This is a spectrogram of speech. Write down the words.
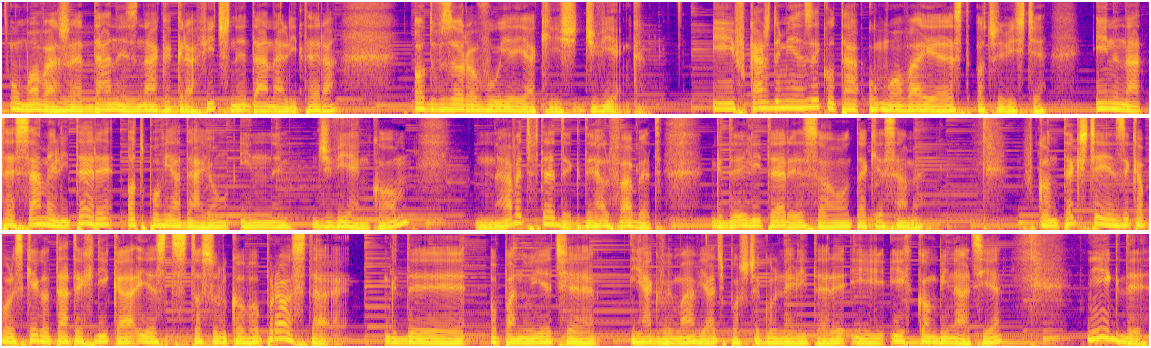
Umowa, że dany znak graficzny, dana litera odwzorowuje jakiś dźwięk. I w każdym języku ta umowa jest oczywiście inna. Te same litery odpowiadają innym dźwiękom, nawet wtedy, gdy alfabet, gdy litery są takie same. W kontekście języka polskiego ta technika jest stosunkowo prosta. Gdy opanujecie jak wymawiać poszczególne litery i ich kombinacje, nigdy,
